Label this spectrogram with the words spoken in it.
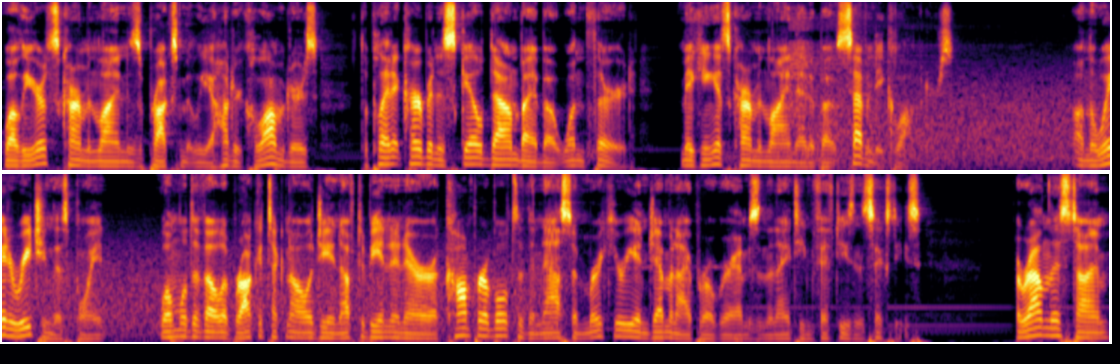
While the Earth's Kármán line is approximately 100 kilometers, the planet Kerbin is scaled down by about one third, making its Kármán line at about 70 kilometers. On the way to reaching this point, one will develop rocket technology enough to be in an era comparable to the NASA Mercury and Gemini programs in the 1950s and 60s. Around this time,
